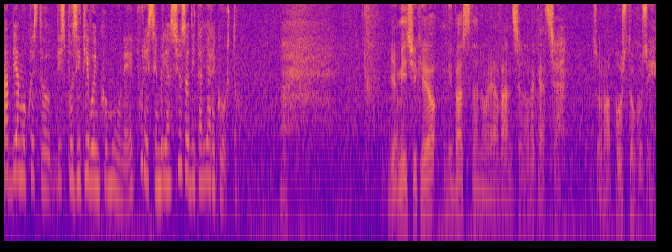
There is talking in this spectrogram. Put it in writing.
Abbiamo questo dispositivo in comune, eppure sembri ansioso di tagliare corto. Gli amici che ho mi bastano e avanzano, ragazza. Sono a posto così.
